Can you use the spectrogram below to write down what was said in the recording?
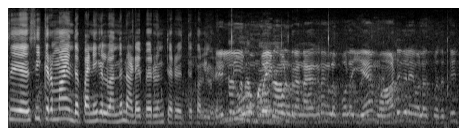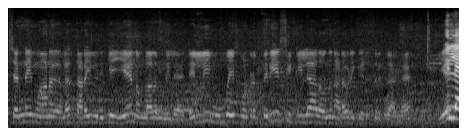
சீ- சீக்கிரமா இந்த பணிகள் வந்து நடைபெறும் தெரிவித்துக் நகரங்களை போல ஏன் மாடுகளை வளர்ப்பதற்கு சென்னை மாநகரில் தடை விதிக்க ஏன் நம்மளால முடியல? டெல்லி மும்பை போன்ற பெரிய சிட்டில அதை வந்து நடவடிக்கை எடுத்திருக்காங்க. ஏன் இல்லை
